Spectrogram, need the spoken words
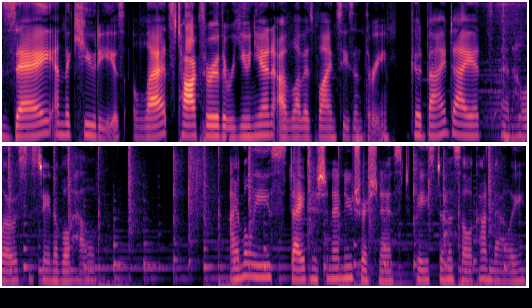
Zay and the cuties. Let's talk through the reunion of Love is Blind season three. Goodbye, diets, and hello, sustainable health. I'm Elise, dietitian and nutritionist based in the Silicon Valley.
